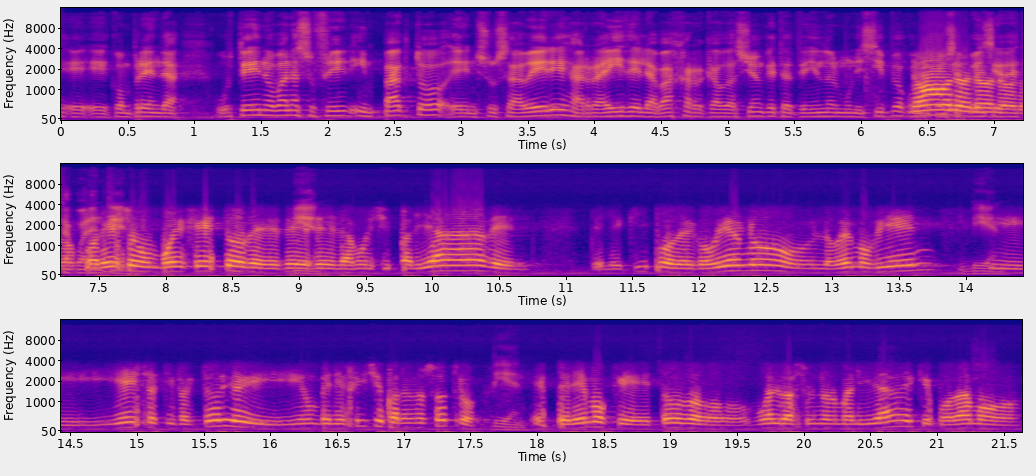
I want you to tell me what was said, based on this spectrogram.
eh, comprenda, ustedes no van a sufrir impacto en sus saberes a raíz de la baja recaudación que está teniendo el municipio como consecuencia de esta no, Por eso un buen gesto de, la municipalidad, del, del equipo del gobierno, lo vemos bien y, es satisfactorio y, un beneficio para nosotros. Bien. Esperemos que todo vuelva a su normalidad y que podamos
